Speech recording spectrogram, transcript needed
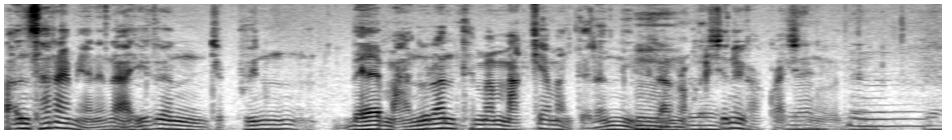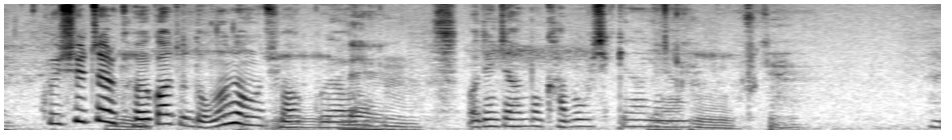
딴 사람이 아니라 이건 이제 부인 내 마누라한테만 맡겨야만 되는 일이라는 네. 확신을 갖고 하시는 네. 거거든요. 음. 네. 그 실제로 음. 결과도 너무 너무 좋았고요. 네. 음. 어딘지 한번 가보고 싶긴 하네요. 음. 그렇게 네.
